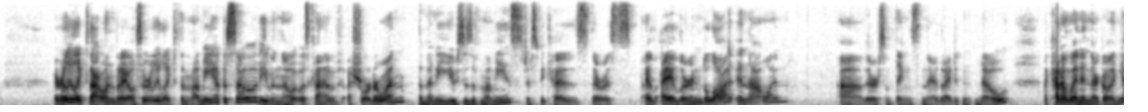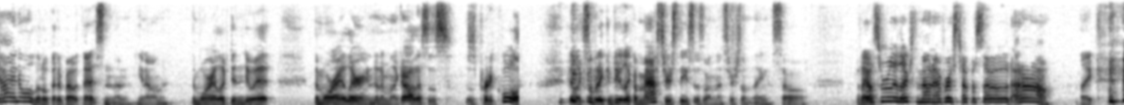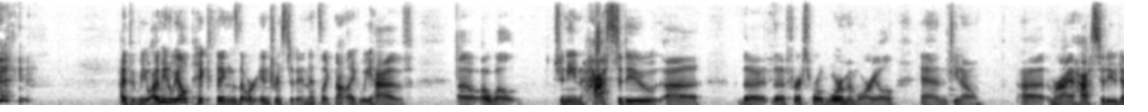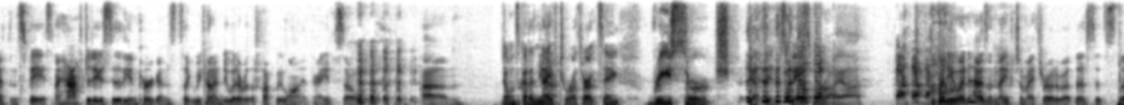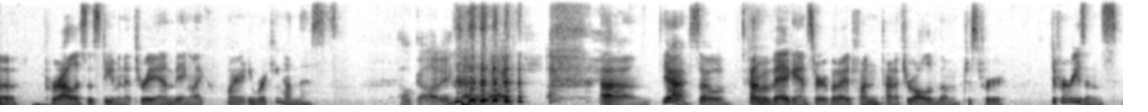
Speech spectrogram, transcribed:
I really liked that one, but I also really liked the mummy episode, even though it was kind of a shorter one. The many uses of mummies, just because there was I, I learned a lot in that one. Uh, there were some things in there that I didn't know. I kind of went in there going, "Yeah, I know a little bit about this," and then you know, the more I looked into it, the more I learned, and I'm like, "Oh, this is this is pretty cool." I feel like somebody could do like a master's thesis on this or something. So, but I also really liked the Mount Everest episode. I don't know, like. I, we, I mean, we all pick things that we're interested in. It's like not like we have, uh, oh well, Janine has to do uh, the the First World War memorial, and you know, uh, Mariah has to do Death in Space, and I have to do Scythian Kurgans. It's like we kind of do whatever the fuck we want, right? So, um, No one's got a Yeah. knife to our throat saying, Research Death in Space, Mariah. if anyone has a knife to my throat about this, it's the paralysis demon at 3 a.m. being like, "Why aren't you working on this?" oh god, ain't that a vibe? um yeah so it's kind of a vague answer but i had fun kind of through all of them just for different reasons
